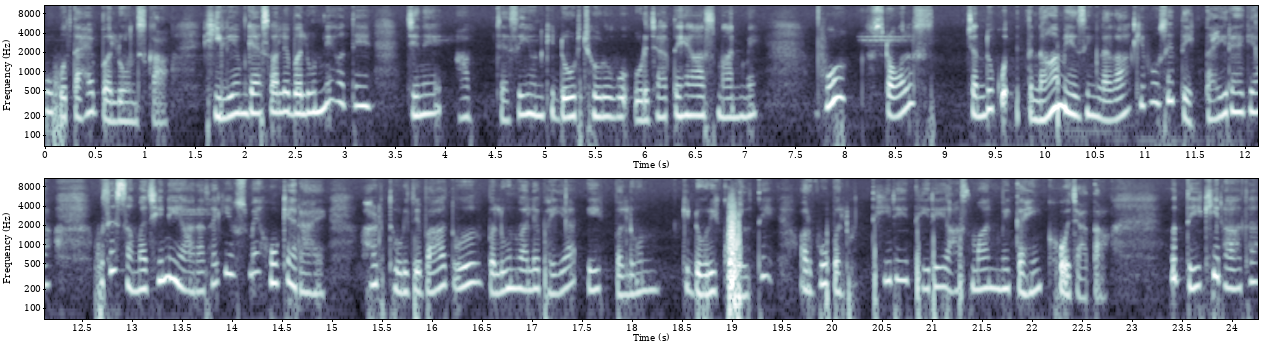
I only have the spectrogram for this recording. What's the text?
वो होता है बलून्स का। हीलियम गैस वाले बलून नहीं होते हैं, जिन्हें आप जैसे ही उनकी डोर छोड़ो वो उड़ जाते हैं आसमान में। वो स्टॉल्स चंदू को इतना अमेजिंग लगा कि वो उसे देखता ही रह गया। उसे समझ ही नहीं आ रहा था कि उसमें हो क्या रहा है। हर थोड़ी देर बाद वो बलून वाले भैया एक बलून की डोरी खोलते और वो बलून धीरे धीरे आसमान में कहीं खो जाता। वो देख ही रहा था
